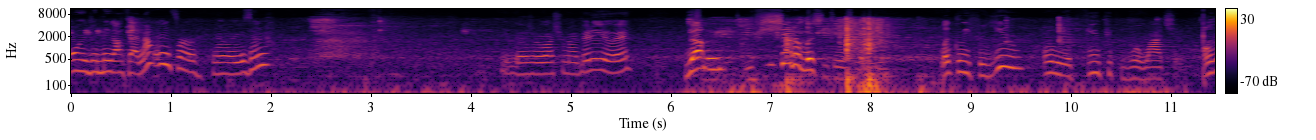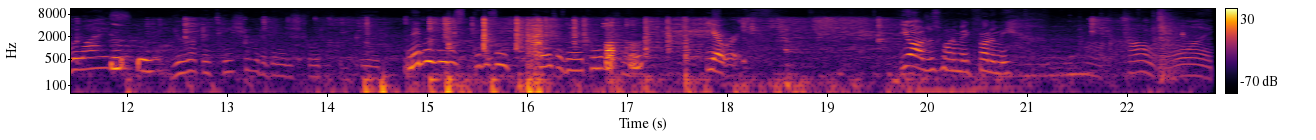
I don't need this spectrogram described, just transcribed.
or jumping off that mountain for no reason? You guys are watching my video, eh? Yup, you should have listened to. Mikey. Luckily for you, only a few people were watching. Otherwise, your reputation would have been destroyed for good. Maybe we can just give us some pointers when we come up to Yeah, right. Y'all just want to make fun of me. Come on.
